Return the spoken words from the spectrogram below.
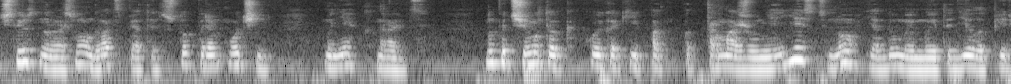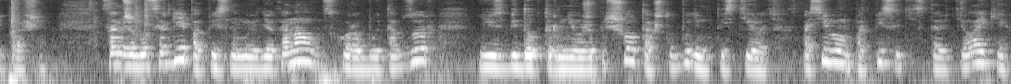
14.08.25, что прям очень мне нравится. Ну, почему-то кое-какие подтормаживания есть, но я думаю, мы это дело перепрошли. С вами же был Сергей, подписан на мой видеоканал, скоро будет обзор. USB доктор мне уже пришел, так что будем тестировать. Спасибо вам, подписывайтесь, ставьте лайки.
